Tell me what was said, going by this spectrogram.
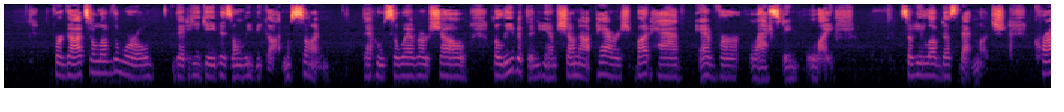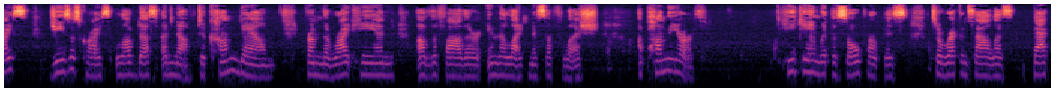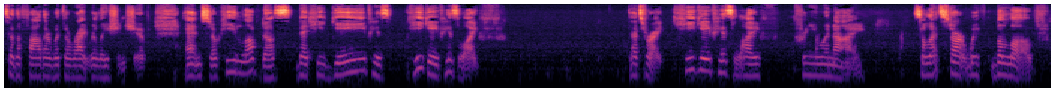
For God so loved the world that he gave his only begotten Son, that whosoever shall believeth in him shall not perish, but have everlasting life. So he loved us that much. Christ, Jesus Christ, loved us enough to come down from the right hand of the Father in the likeness of flesh upon the earth. He came with the sole purpose to reconcile us back to the Father with the right relationship. And so he loved us that he gave his he gave his life. That's right. He gave his life for you and I. So let's start with the love.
